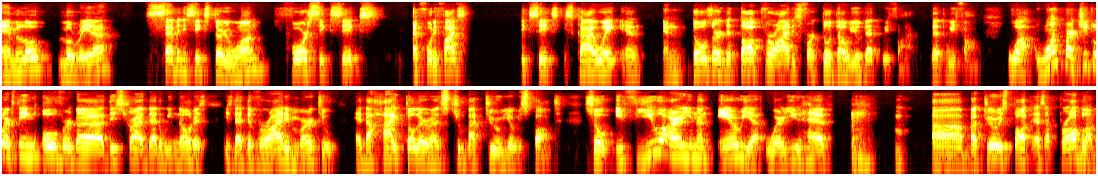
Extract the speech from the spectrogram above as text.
Emilo, Loretta, 7631, 466, at 4566, Skyway, and and those are the top varieties for total yield that we found that we found. Well, one particular thing over the this trial that we noticed is that the variety Myrtle had a high tolerance to bacterial spot. So if you are in an area where you have uh, bacterial spot as a problem,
